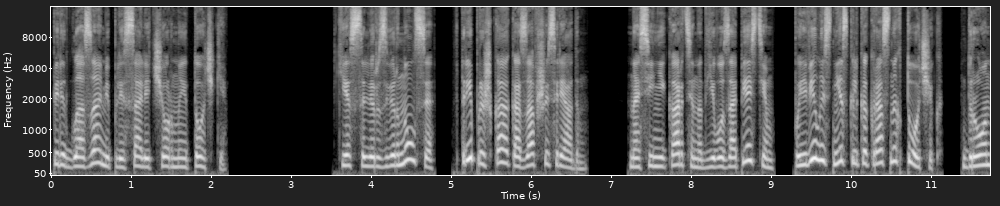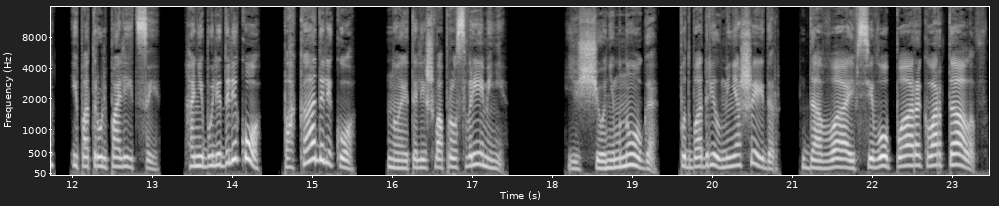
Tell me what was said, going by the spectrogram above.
перед глазами плясали черные точки. Кессель развернулся, в три прыжка оказавшись рядом. На синей карте над его запястьем появилось несколько красных точек, дрон и патруль полиции. Они были далеко, пока далеко, но это лишь вопрос времени. «Еще немного», — подбодрил меня Шейдер. «Давай, всего пара кварталов».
